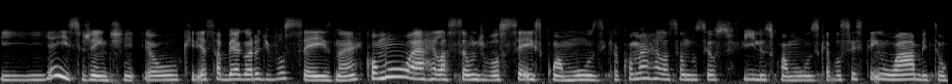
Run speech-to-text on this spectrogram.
E é isso, gente. Eu queria saber agora de vocês, né? Como é a relação de vocês com a música? Como é a relação dos seus filhos com a música? Vocês têm o hábito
